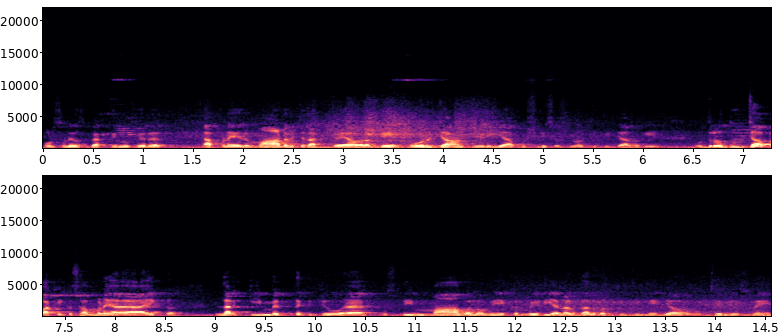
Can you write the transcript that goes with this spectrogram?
ਪੁਲਿਸ ਨੇ ਉਸ ਵਿਅਕਤੀ ਨੂੰ ਫਿਰ ਆਪਣੇ ਰਿਮਾਂਡ ਵਿੱਚ ਰੱਖ ਕੇ ਔਰ ਅੱਗੇ ਹੋਰ ਜਾਂਚ ਜਿਹੜੀ ਆ ਪੁੱਛਗਿੱਛ ਉਸ ਨਾਲ ਕੀਤੀ ਜਾਵੇਗੀ। ਉਧਰੋਂ ਦੂਜਾ ਪੱਖ ਇੱਕ ਸਾਹਮਣੇ ਆਇਆ, ਇੱਕ ਲੜਕੀ ਮ੍ਰਿਤਕ ਜੋ ਹੈ ਉਸ ਦੀ ਮਾਂ ਵੱਲੋਂ ਵੀ ਇੱਕ ਮੀਡੀਆ ਨਾਲ ਗੱਲਬਾਤ ਕੀਤੀ ਗਈ ਆ ਔਰ ਉੱਥੇ ਵੀ ਉਸਨੇ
